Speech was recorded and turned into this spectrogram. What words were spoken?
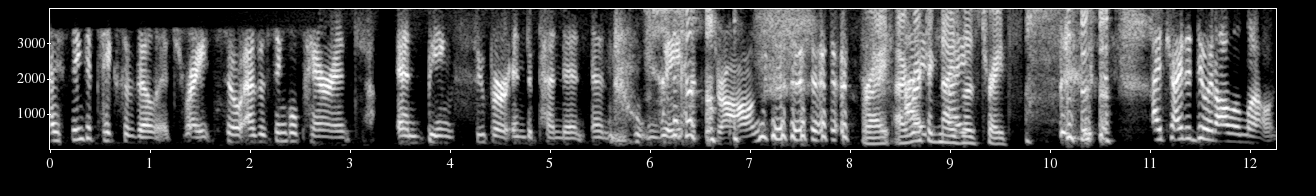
I think it takes a village, right? So as a single parent, and being super independent and way strong. right. I recognize I, those traits. I tried to do it all alone,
